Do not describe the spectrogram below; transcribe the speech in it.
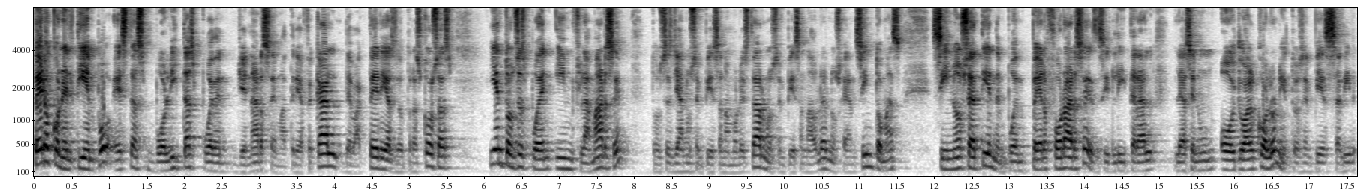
Pero con el tiempo, estas bolitas pueden llenarse de materia fecal, de bacterias, de otras cosas, y entonces pueden inflamarse, entonces ya nos empiezan a molestar, nos empiezan a doler, nos generan síntomas. Si no se atienden, pueden perforarse, es decir, literal, le hacen un hoyo al colon y entonces empieza a salir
